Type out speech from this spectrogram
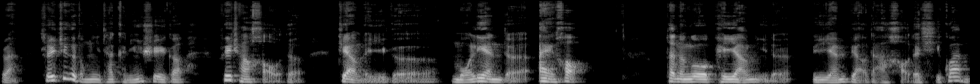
是吧？所以这个东西它肯定是一个非常好的这样的一个磨练的爱好，它能够培养你的语言表达好的习惯嘛。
